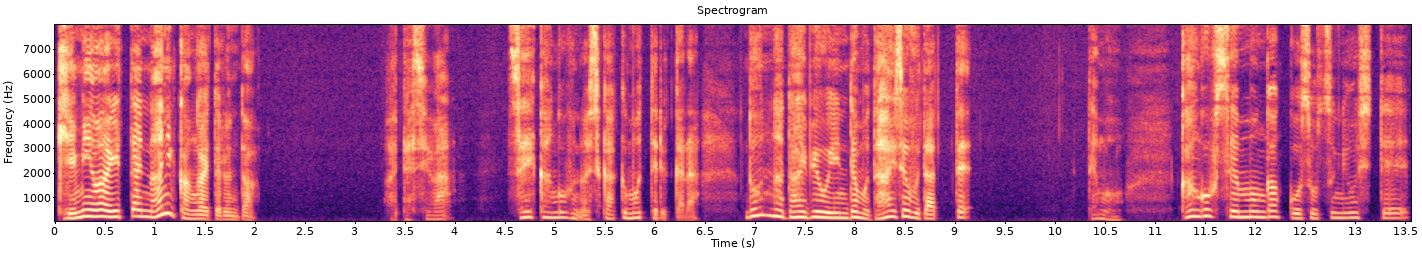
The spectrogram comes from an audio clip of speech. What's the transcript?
君は一体何考えてるんだ？私は性看護婦の資格持ってるからどんな大病院でも大丈夫だって。でも看護婦専門学校を卒業して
